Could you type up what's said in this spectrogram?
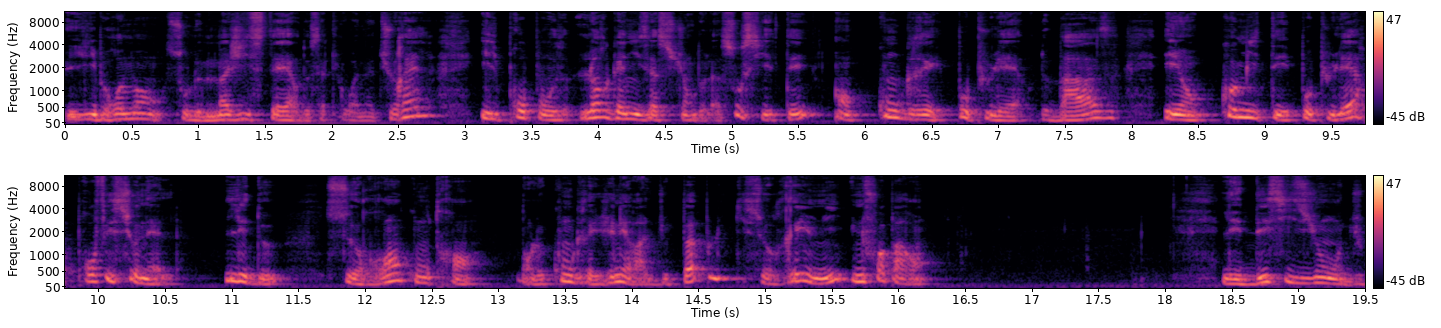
librement sous le magistère de cette loi naturelle, il propose l'organisation de la société en congrès populaire de base et en comité populaire professionnel, les deux se rencontrant dans le congrès général du peuple qui se réunit une fois par an. Les décisions du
